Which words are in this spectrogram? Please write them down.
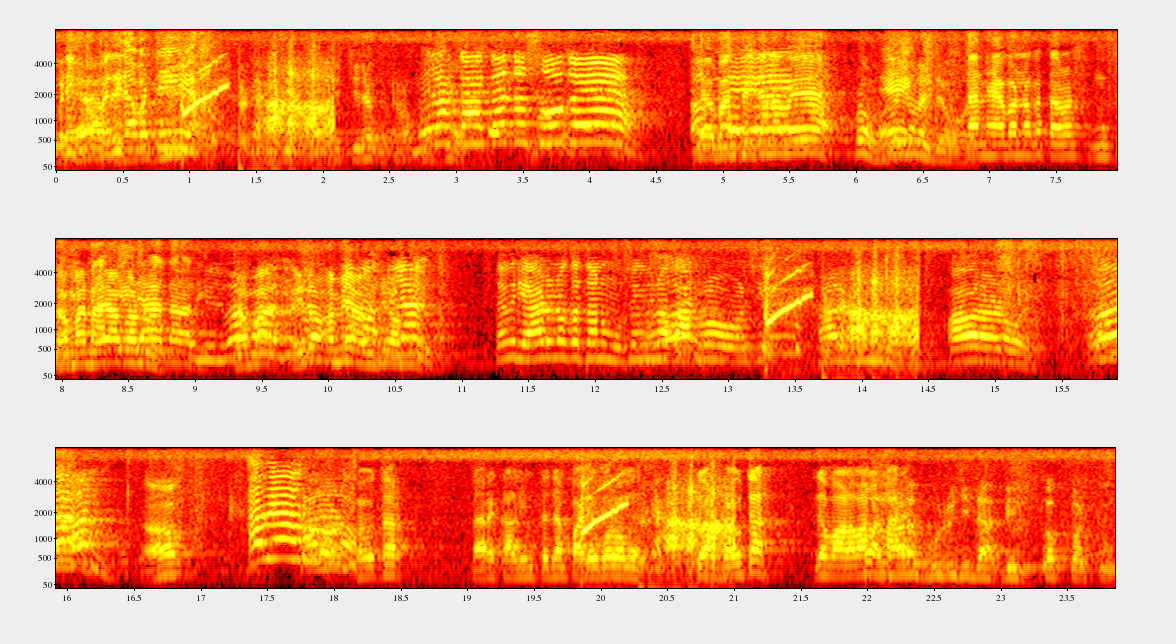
બટી ખબર જા બટી? મેરા કાકા તો સો ગયા. લે બંધ થઈ જાના હવે. તને હે બનો કે તારા મુસલમાન તમાર નહીં આવવાનું તમાર એ તો અમે આવી જઈએ તમે રેડ નો કતાનો મુસલમાન નો કાકરો ઓળશે આવરાડ હોય. હવે. ભવતર તારે કાલી ઇંતજામ પાડ્યો બોલો હું. તો ભવતર તો વાળવાનો મારો. ગુરુજી દા બિલ પગ પડતું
